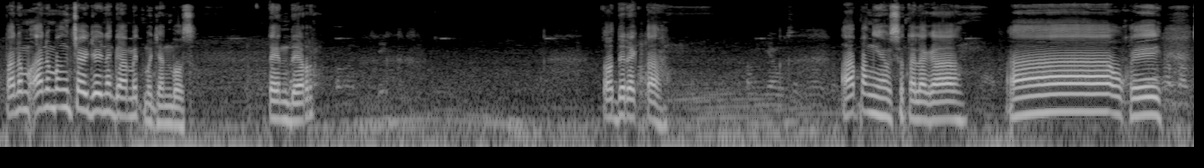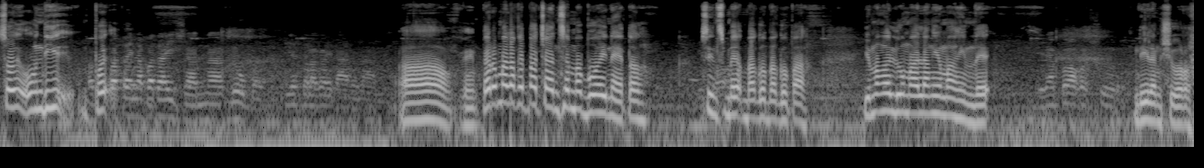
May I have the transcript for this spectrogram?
Paano, ano bang charger na gamit mo dyan boss? Tender? O direkta? Pangyawasan mo. Ah, pangyaws na talaga Ah, okay So, hindi Pag patay na patay siya na global, yan talaga yung ano natin. Ah, okay Pero malaki pa chance mabuhay na ito Since bago-bago pa Yung mga luma lang yung mga hindi Hindi lang po ako sure. Hindi lang sure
